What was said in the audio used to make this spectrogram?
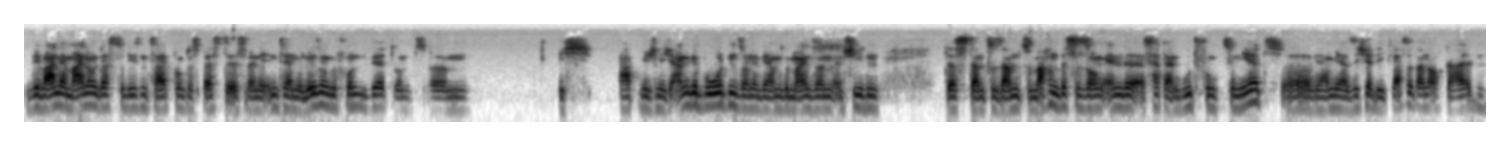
wir waren der Meinung, dass zu diesem Zeitpunkt das Beste ist, wenn eine interne Lösung gefunden wird. Und ähm, ich habe mich nicht angeboten, sondern wir haben gemeinsam entschieden, das dann zusammen zu machen bis Saisonende. Es hat dann gut funktioniert. Äh, wir haben ja sicher die Klasse dann auch gehalten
